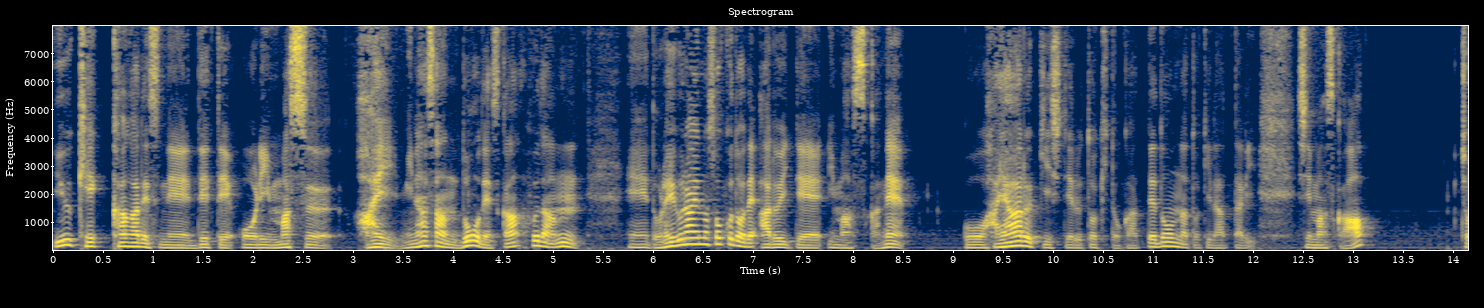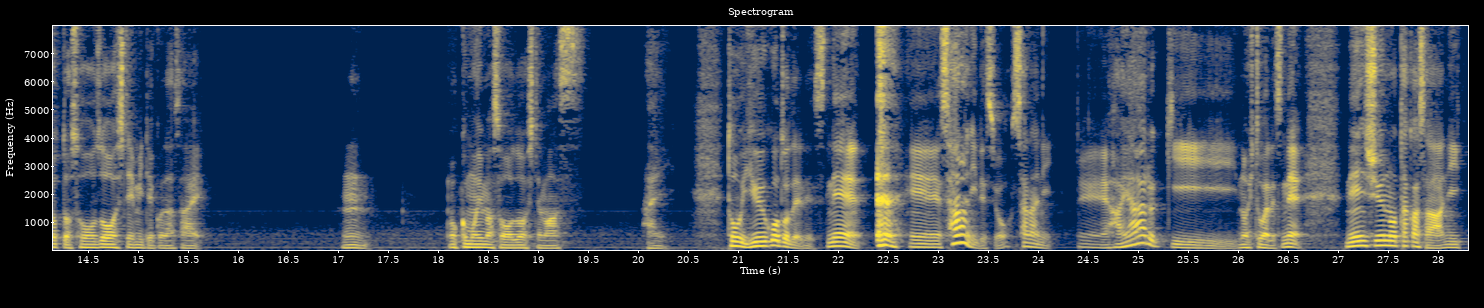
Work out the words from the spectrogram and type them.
いう結果がですね、出ております。はい。皆さんどうですか？普段、えーどれぐらいの速度で歩いていますかね？こう、早歩きしてる時とかってどんな時だったりしますか？ちょっと想像してみてください。うん。僕も今想像してます。はい。ということでですね、えーさらにですよ、さらに、えー早歩きの人はですね、年収の高さに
